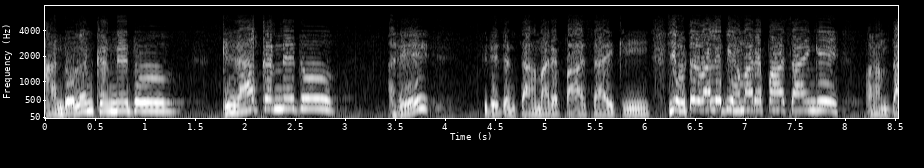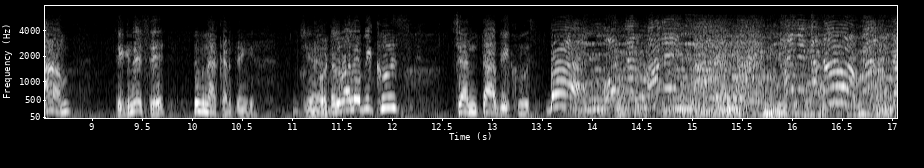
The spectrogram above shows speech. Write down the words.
आंदोलन करने दो घेराव करने दो। अरे फिर ये जनता हमारे पास आएगी ये होटल वाले भी हमारे पास आएँगे और हम दाम तिगने से दुगना कर देंगे। होटल वाले भी खुश जनता भी खुश। बस। होटल वाले। खाने का दाम।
